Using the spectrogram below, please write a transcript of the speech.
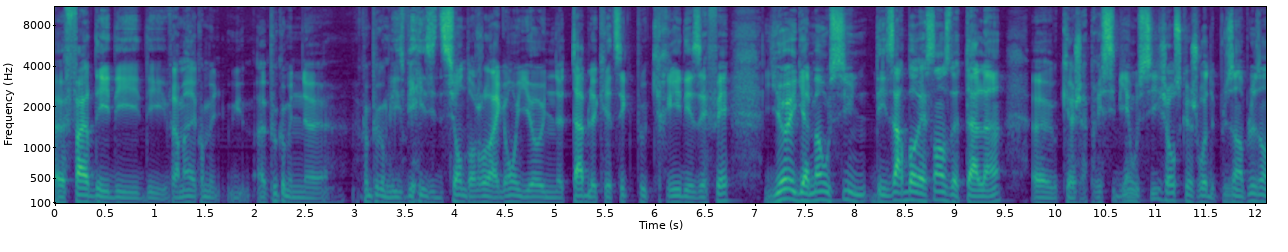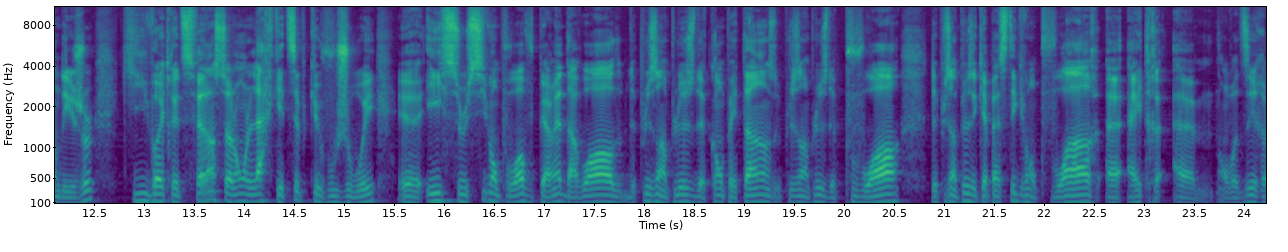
euh, faire des, des, vraiment comme un peu comme une un peu comme les vieilles éditions de Donjon Dragon, il y a une table critique qui peut créer des effets. Il y a également aussi des arborescences de talent que j'apprécie bien aussi, chose que je vois de plus en plus dans des jeux, qui va être différent selon l'archétype que vous jouez. et ceux-ci vont pouvoir vous permettre d'avoir de plus en plus de compétences, de plus en plus de pouvoirs, de plus en plus de capacités qui vont pouvoir être, on va dire,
